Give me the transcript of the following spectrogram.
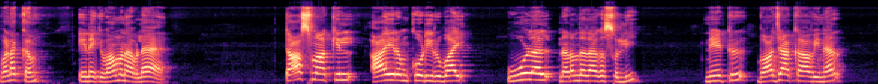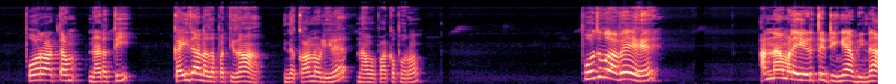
வணக்கம். இன்னைக்கு வாமனாவில் டாஸ்மாகில் ஆயிரம் கோடி ரூபாய் ஊழல் நடந்ததாக சொல்லி நேற்று பாஜகவினர் போராட்டம் நடத்தி கைதானதை பற்றி தான் இந்த காணொளியில் நாம் பார்க்க போகிறோம் பொதுவாகவே அண்ணாமலை எடுத்துக்கிட்டீங்க அப்படின்னா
